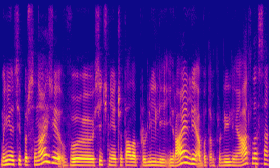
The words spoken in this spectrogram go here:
Мені оці персонажі в січні я читала про Лілі і Райлі, або там про Лілі і Атласа,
